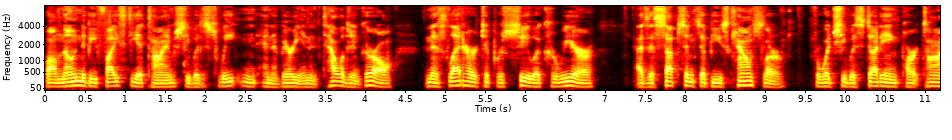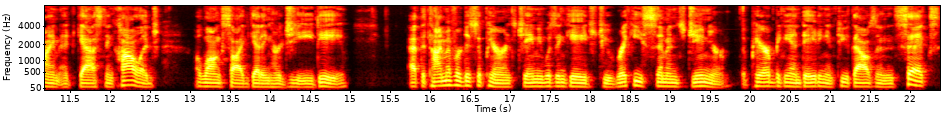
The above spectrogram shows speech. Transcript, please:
While known to be feisty at times, she was sweet and, and a very intelligent girl and this led her to pursue a career as a substance abuse counselor, for which she was studying part time at Gaston College alongside getting her GED. At the time of her disappearance, Jamie was engaged to Ricky Simmons Jr. The pair began dating in 2006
